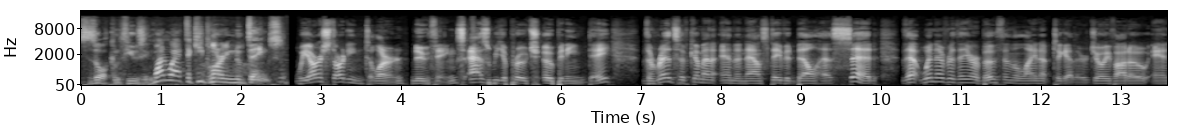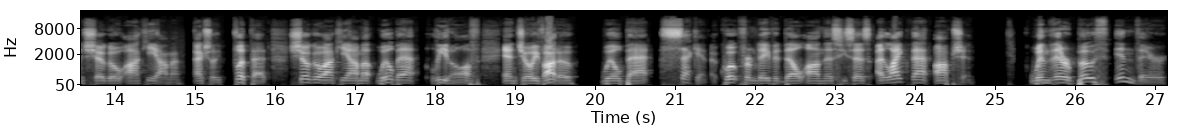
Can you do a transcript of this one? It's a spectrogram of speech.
This is all confusing. Why do I have to keep learning new things? We are starting to learn new things as we approach opening day. The Reds have come out and announced David Bell has said that whenever they are both in the lineup together, Joey Votto and Shogo Akiyama, actually flip that, Shogo Akiyama will bat leadoff and Joey Votto will bat second. A quote from David Bell on this he says, I like that option when they're both in there,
